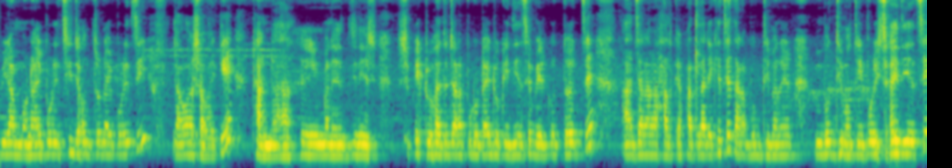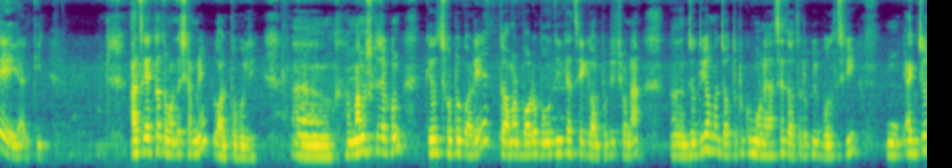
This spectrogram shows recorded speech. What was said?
বিড়ম্বনায় পড়েছি, যন্ত্রণায় পড়েছি। আবার সবাইকে ঠান্ডা মানে জিনিস একটু হয়তো যারা পুরোটাই ঢুকিয়ে দিয়েছে, বের করতে হচ্ছে। আর যারা হালকা পাতলা রেখেছে, তারা বুদ্ধিমানের বুদ্ধিমতির পরিচয় দিয়েছে, এই আর কি। আজকে একটা তোমাদের সামনে গল্প বলি। মানুষকে যখন কেউ ছোট করে, তো আমার বড় বৌদির কাছে এই গল্পটি শোনা যদিও আমার যতটুকু মনে আছে, ততটুকুই বলছি একজন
